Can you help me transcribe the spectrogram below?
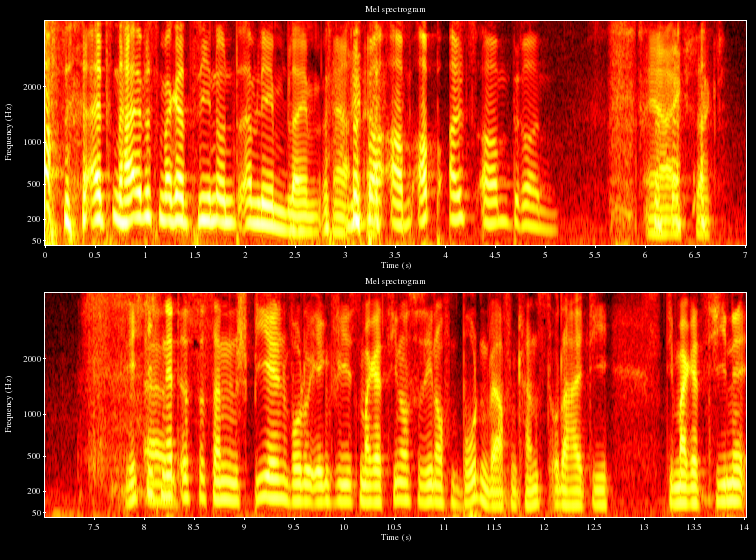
als, als ein halbes Magazin und am Leben bleiben. Ja, Lieber Arm ab als Arm dran. ja, exakt. Richtig Ähm. nett ist es dann in Spielen, wo du irgendwie das Magazin aus Versehen auf den Boden werfen kannst oder halt die, die Magazine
